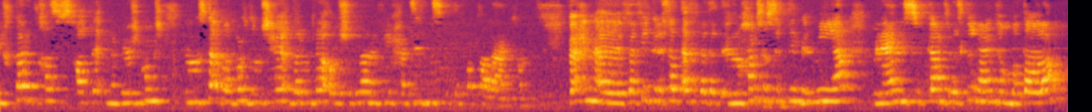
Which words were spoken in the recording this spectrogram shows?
يختاروا تخصص خاطئ ما بيعجبهمش. في المستقبل برضه مش حيقدروا يلاقوا شغلانة فيه حتزيد نسبة البطالة. عندهم فإحنا ففي دراسات أثبتت إنه 65% من عين السكان فلسطين عندهم بطالة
